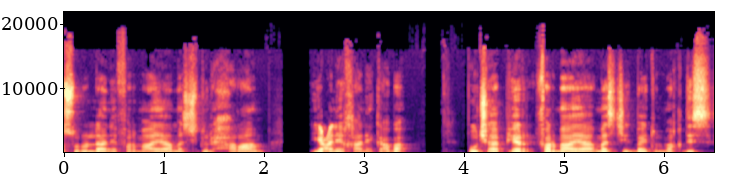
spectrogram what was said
رسول اللہ نے فرمایا، مسجد الحرام یعنی خانہ کعبہ۔ پوچھا، پھر فرمایا، مسجد بیت المقدس۔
